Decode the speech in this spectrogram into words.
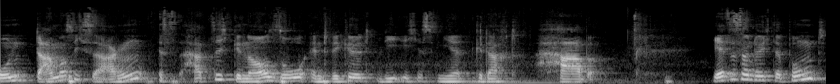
Und da muss ich sagen, es hat sich genau so entwickelt, wie ich es mir gedacht habe. Jetzt ist natürlich der Punkt,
